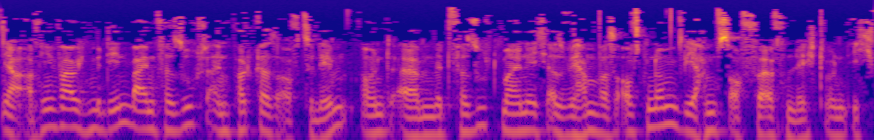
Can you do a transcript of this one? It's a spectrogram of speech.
Ja, auf jeden Fall habe ich mit den beiden versucht, einen Podcast aufzunehmen. Und ähm, mit versucht meine ich, also wir haben was aufgenommen, wir haben es auch veröffentlicht. Und ich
